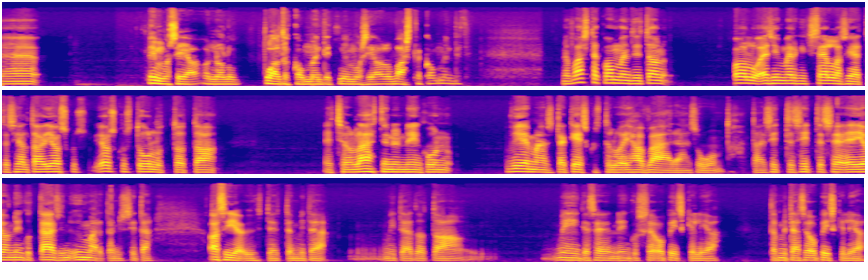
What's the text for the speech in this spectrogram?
Öö, millaisia on ollut puoltokommentit, millaisia on ollut vastakommentit? No vastakommentit on ollut esimerkiksi sellaisia, että sieltä on joskus, joskus tullut, tota, että se on lähtenyt niin kuin viemään sitä keskustelua ihan väärään suuntaan. Tai sitten, sitten se ei ole niin kuin täysin ymmärtänyt sitä asiayhteyttä, mitä, mitä tota, mihinkä se, niin kuin se opiskelija, tai mitä se opiskelija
